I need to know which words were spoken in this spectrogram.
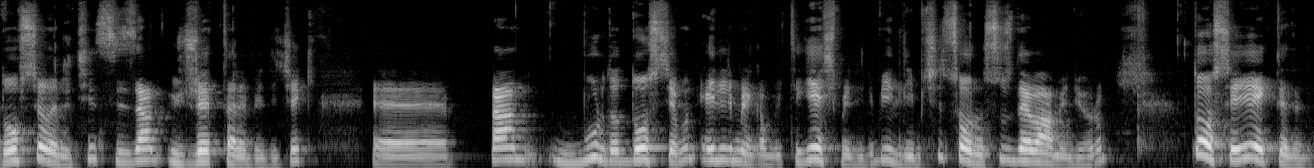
dosyalar için sizden ücret talep edecek. E, ben burada dosyamın 50 MB'i geçmediğini bildiğim için sorunsuz devam ediyorum. Dosyayı ekledim.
